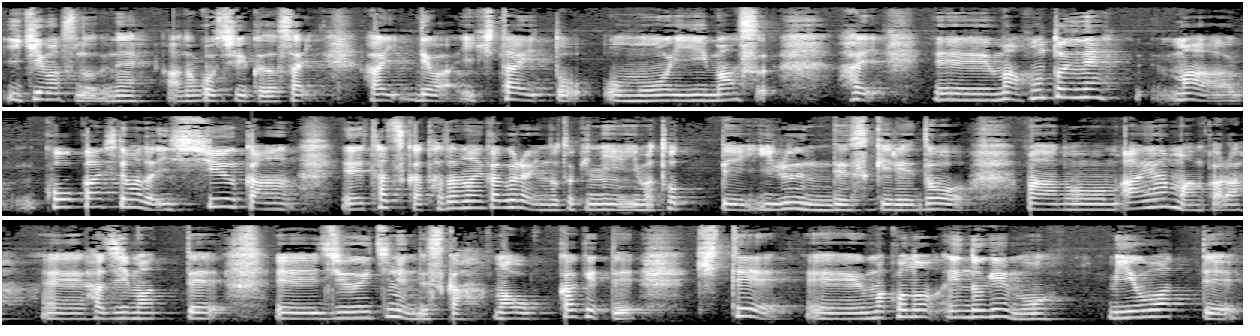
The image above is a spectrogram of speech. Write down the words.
いきますのでね、あの、ご注意ください。はい。では、行きたいと思います。はい。えー、まあ本当にね、まあ、公開してまだ1週間、えー経つか経たないかぐらいの時に今撮っているんですけれど、まああの、アイアンマンから、えー始まって、えー11年ですか、まあ追っかけてきて、えーまあこのエンドゲームを見終わって、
